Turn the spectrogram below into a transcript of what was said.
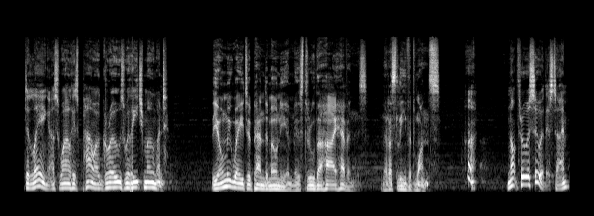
delaying us while his power grows with each moment. The only way to Pandemonium is through the high heavens. Let us leave at once. Huh. Not through a sewer this time.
